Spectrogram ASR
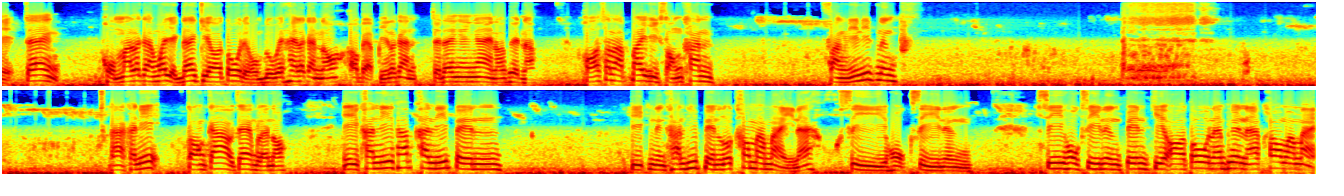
นี่แจ้งผมมาแล้วกันว่าอยากได้เกียร์ออโต้เดี๋ยวผมดูไว้ให้แล้วกันเนาะเอาแบบนี้แล้วกันจะได้ง่ายๆเนาะเพื่อนนะขอสลับไปอีกสองคัน ฝั่งนี้นิดนึง อ่าคันนี้ตองเก้าแจ้งไปแล้วเนาะอีกคันนี้ครับ คันนี้เป็น อีกหนึ่งคันที่เป็นรถเข้ามาใหม่นะสี่หกสี่หนึ่งสี่หกสี่หนึ่งเป็นเกียร์ออโต้นะเพื่อนนะเข้ามาใหม่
